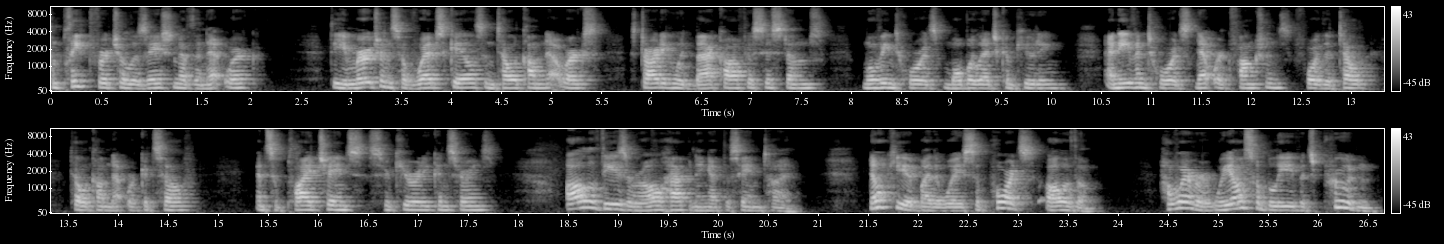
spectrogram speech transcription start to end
complete virtualization of the network, the emergence of web scales and telecom networks, starting with back office systems, moving towards mobile edge computing, and even towards network functions for the tel telecom network itself, and supply chain security concerns. All of these are all happening at the same time. Nokia, by the way, supports all of them. However, we also believe it's prudent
